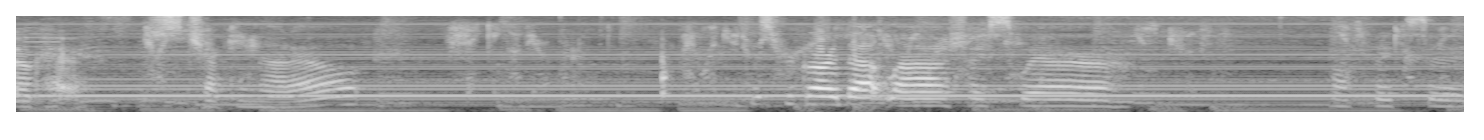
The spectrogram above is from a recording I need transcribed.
Okay, just checking that out. Disregard that lash, I swear. I'll fix it.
